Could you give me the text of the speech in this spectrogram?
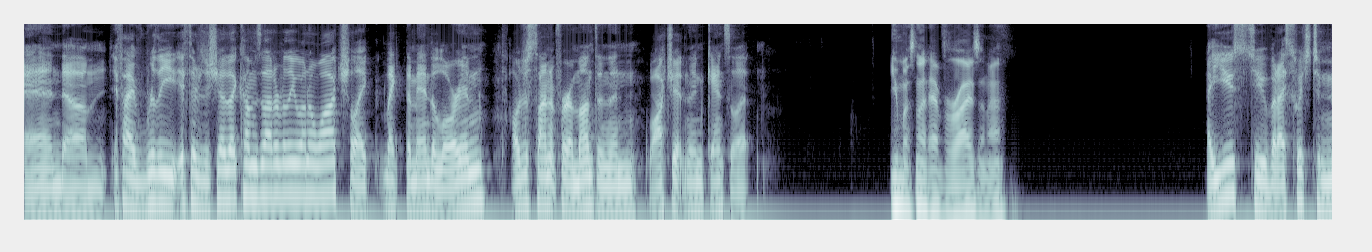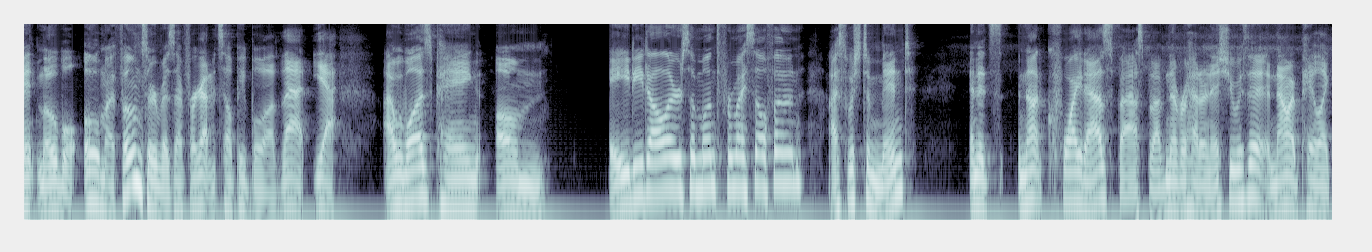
and um, if I really if there's a show that comes out I really want to watch, like like The Mandalorian, I'll just sign up for a month and then watch it and then cancel it. You must not have Verizon, huh? I used to, but I switched to Mint Mobile. Oh, my phone service! I forgot to tell people about that. Yeah, I was paying um eighty dollars a month for my cell phone. I switched to Mint, and it's not quite as fast, but I've never had an issue with it. And now I pay like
